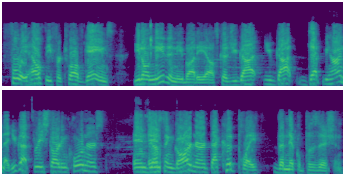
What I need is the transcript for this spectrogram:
fully healthy for 12 games you don't need anybody else because you got you got depth behind that. You got three starting corners and Justin Gardner that could play the nickel position.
